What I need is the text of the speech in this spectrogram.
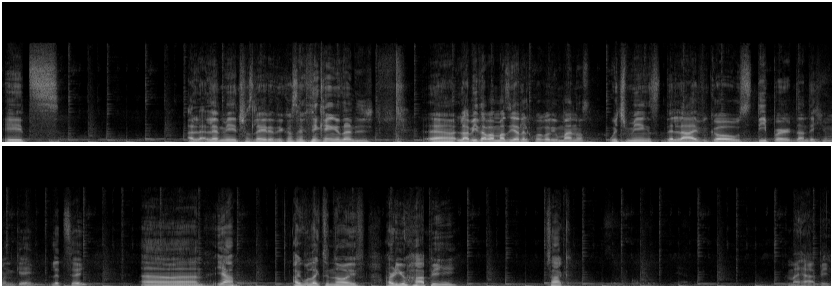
It's uh, let me translate it because I'm thinking in English. Uh, la vida va más allá del juego de humanos, which means the life goes deeper than the human game. Let's say, and yeah, I would like to know if are you happy, Zach? Am I happy?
